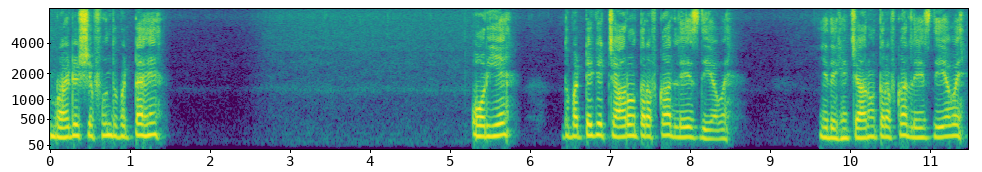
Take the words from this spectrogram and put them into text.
एम्ब्रॉयडर्ड शिफोन दुपट्टा है। और ये दुपट्टे के चारों तरफ़ का लेस दिया हुआ है। ये देखें, चारों तरफ़ का लेस दिया हुआ है।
